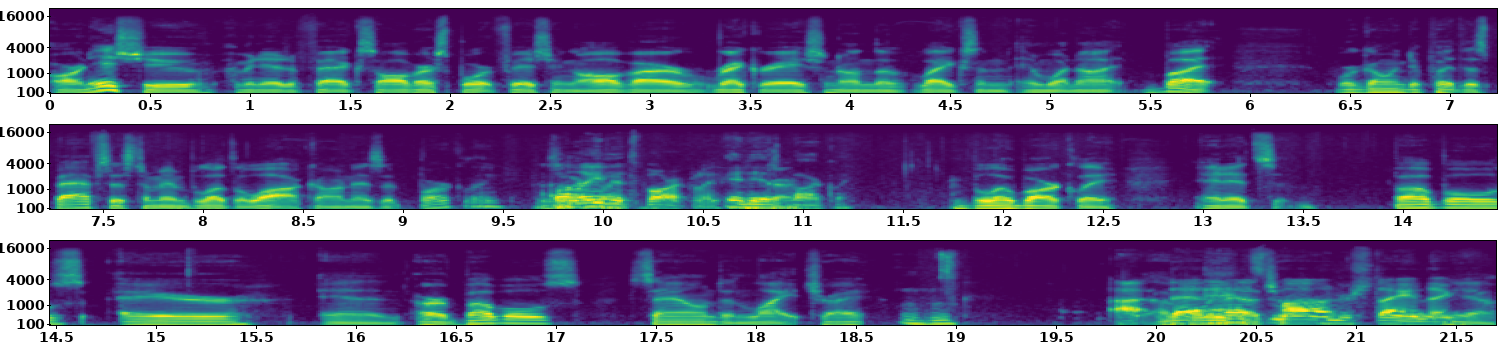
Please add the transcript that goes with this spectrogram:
are an issue, I mean, it affects all of our sport fishing, all of our recreation on the lakes and, and whatnot. But we're going to put this BAF system in below the lock on, is it Barkley? Is I believe Barkley. it's Barkley. It is Okay. Barkley. below Barkley, and it's bubbles, air, and or bubbles, sound, and lights, right? I, I that believe has that's my right. understanding. Yeah.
